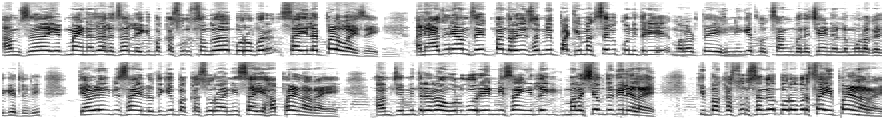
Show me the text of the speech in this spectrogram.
आमचं एक महिना झालं चाललंय की बकासूर संघ बरोबर साईला पळवायचं आहे आणि अजूनही आमचं एक पंधरा दिवसात मी पाठीमागचा बी कोणीतरी मला वाटतं ह्यांनी घेतलं होतं चांगलं चॅनलला मुलाखत घेतली होती. त्यावेळेस मी सांगितलं होतं की बकासूर आणि साई हा पळणार आहे. आमचे मित्र राहुल गोरे यांनी सांगितलं की मला शब्द दिलेला आहे की बकासूर संघ बरोबर साई पळणार आहे.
